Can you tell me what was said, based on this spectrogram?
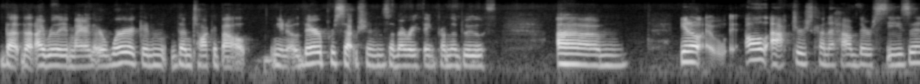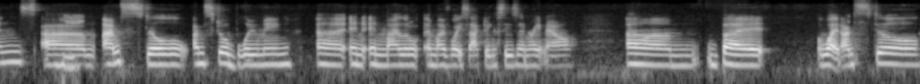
that, that i really admire their work and them talk about you know their perceptions of everything from the booth. Um, you know all actors kind of have their seasons. Um, Mhm. i'm still i'm still blooming uh, in, in my little in my voice acting season right now. Um, but what i'm still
